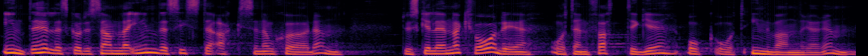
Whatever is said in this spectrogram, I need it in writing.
Inte heller ska du samla in den sista axeln av skörden. Du ska lämna kvar det åt den fattige och åt invandraren.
